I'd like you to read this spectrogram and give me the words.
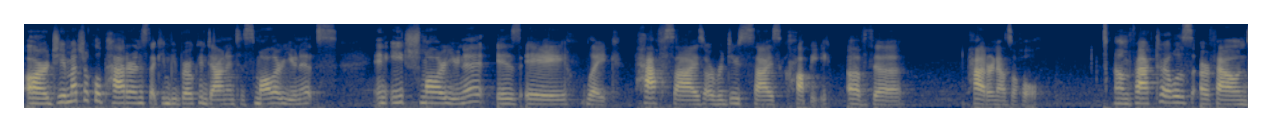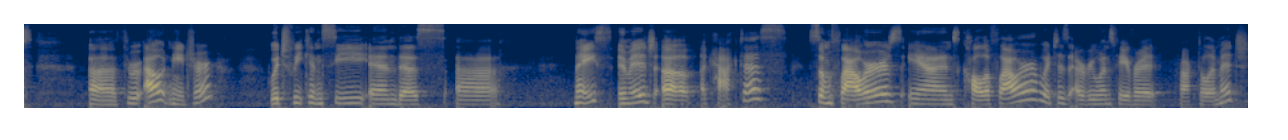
are geometrical patterns that can be broken down into smaller units and each smaller unit is a like half size or reduced size copy of the pattern as a whole. Um, fractals are found uh, throughout nature, which we can see in this uh, nice image of a cactus, some flowers, and cauliflower, which is everyone's favorite fractal image.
